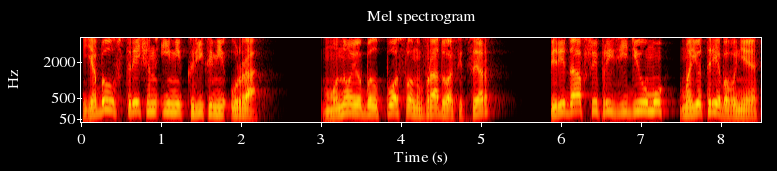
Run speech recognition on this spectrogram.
я был встречен ими криками «Ура!». Мною был послан в Раду офицер, передавший президиуму мое требование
